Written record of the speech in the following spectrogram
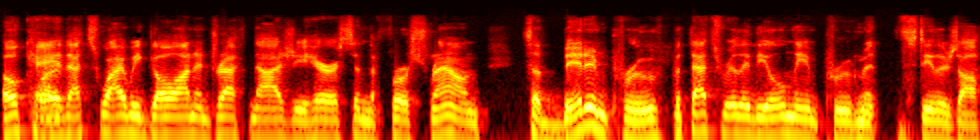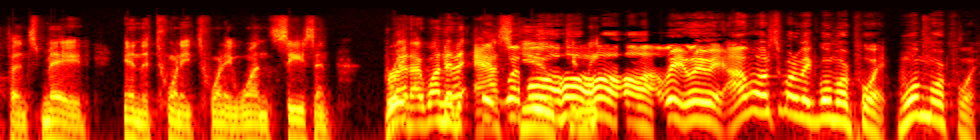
Okay, Right. that's why we go on and draft Najee Harris in the first round. It's a bit improved, but that's really the only improvement the Steelers offense made in the 2021 season. Brett, Wait, I wanted to ask wait, you. hold hold we- hold. Wait, wait, wait. I just want to make one more point. One more point.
